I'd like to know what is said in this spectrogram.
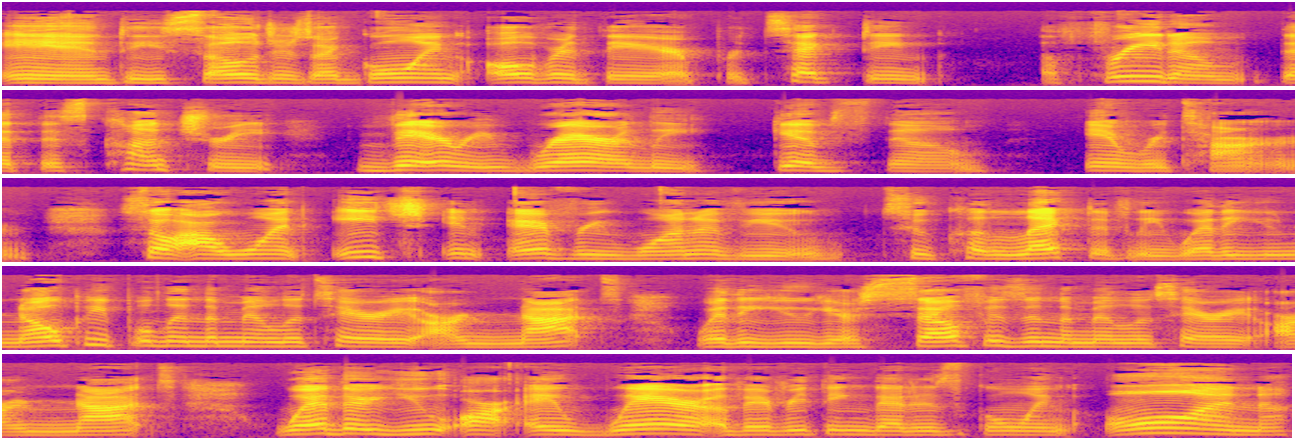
And these soldiers are going over there protecting a freedom that this country very rarely gives them in return. So I want each and every one of you to collectively, whether you know people in the military or not, whether you yourself is in the military or not, whether you are aware of everything that is going on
